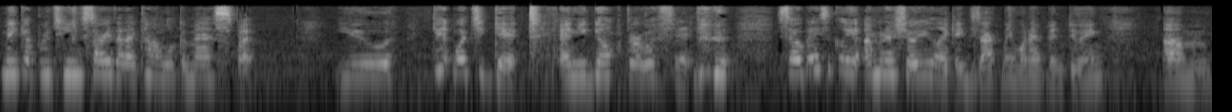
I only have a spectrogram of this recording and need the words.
makeup routine. Sorry that I kind of look a mess, but you get what you get and you don't throw a fit. so basically, I'm gonna show you like exactly what I've been doing. Um,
